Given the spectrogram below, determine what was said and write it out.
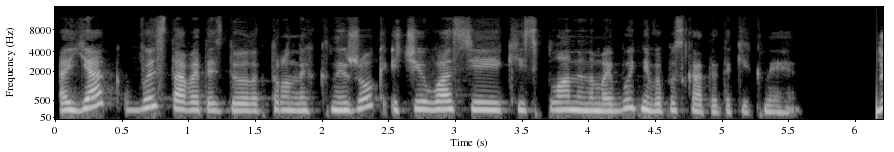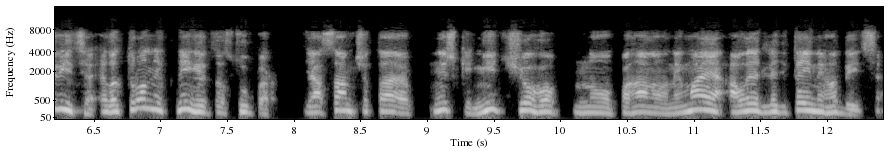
А як ви ставитесь до електронних книжок, і чи у вас є якісь плани на майбутнє випускати такі книги? Дивіться, електронні книги це супер. Я сам читаю книжки, нічого ну поганого немає, але для дітей не годиться.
